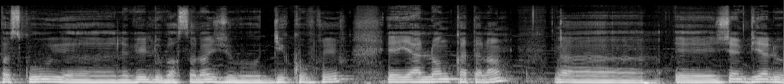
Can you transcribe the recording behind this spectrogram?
parce que la ville de Barcelone, je veux découvrir. Et il y a langue catalan. et j'aime bien le,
